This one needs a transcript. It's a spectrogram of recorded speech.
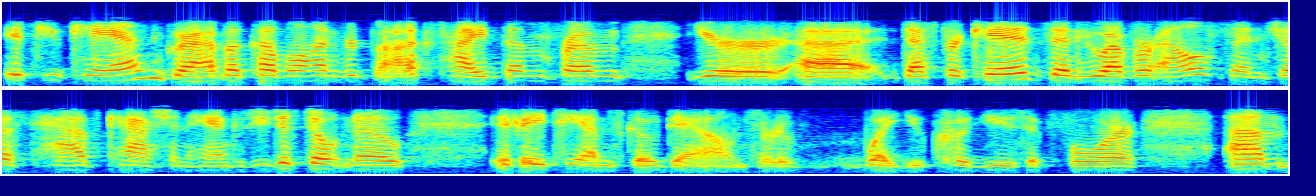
if you can, grab a couple hundred bucks, hide them from your uh, desperate kids and whoever else, and just have cash in hand because you just don't know if ATMs go down, sort of what you could use it for. Um,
